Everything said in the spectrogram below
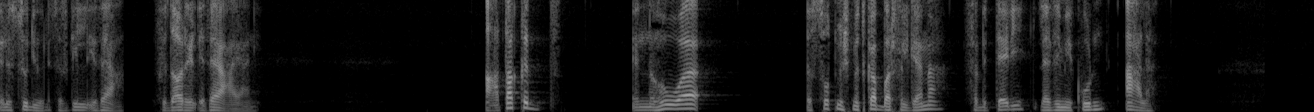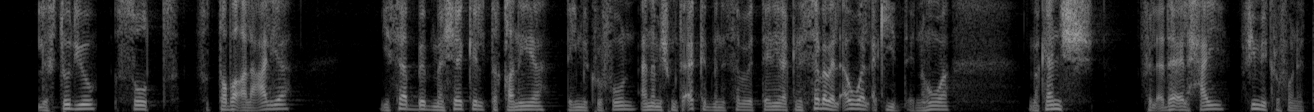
الاستوديو لتسجيل الإذاعة في دار الإذاعة يعني. أعتقد إن هو الصوت مش متكبر في الجامع فبالتالي لازم يكون أعلى. الاستوديو الصوت في الطبقة العالية يسبب مشاكل تقنية للميكروفون. أنا مش متأكد من السبب التاني لكن السبب الأول أكيد إن هو ما كانش في الأداء الحي في ميكروفونات.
